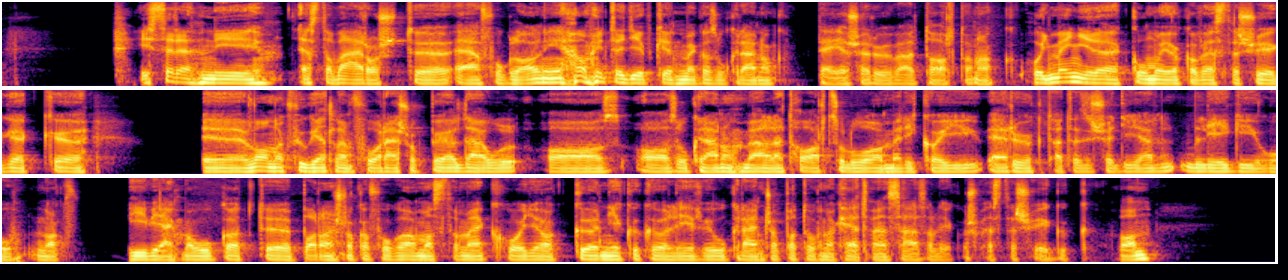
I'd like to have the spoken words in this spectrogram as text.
és szeretné ezt a várost elfoglalni, amit egyébként meg az ukránok teljes erővel tartanak. Hogy mennyire komolyak a veszteségek, vannak független források, például az, az ukránok mellett harcoló amerikai erők, tehát ez is egy ilyen légiónak hívják magukat, parancsnoka fogalmazta meg, hogy a környékükön lévő ukrán csapatoknak 70%-os veszteségük van,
